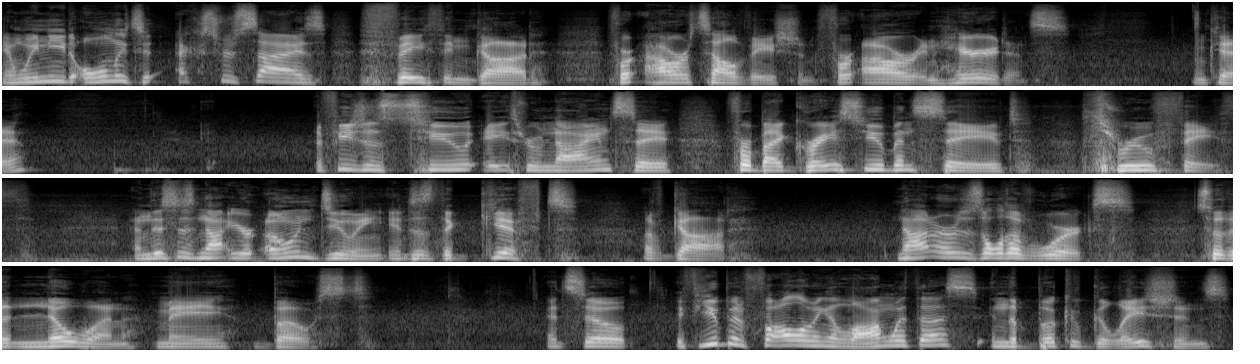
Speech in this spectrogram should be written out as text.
and we need only to exercise faith in God for our salvation, for our inheritance. Okay? Ephesians 2 8 through 9 say, For by grace you've been saved through faith. And this is not your own doing, it is the gift of God, not a result of works, so that no one may boast. And so, if you've been following along with us in the book of Galatians,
